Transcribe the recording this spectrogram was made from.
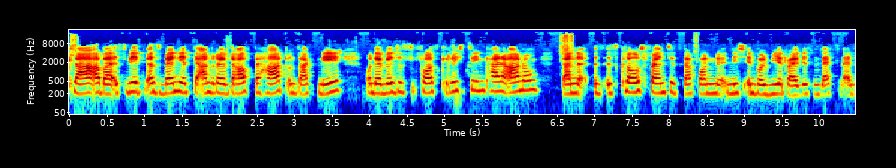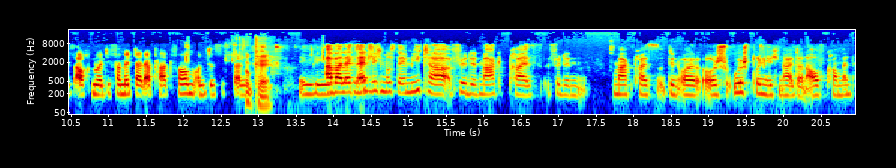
klar, aber es wird, also wenn jetzt der andere darauf beharrt und sagt, nee, und er will das vors Gericht ziehen, keine Ahnung, dann ist Close Friends jetzt davon nicht involviert, weil wir sind letzten Endes auch nur die Vermittler der Plattform und das ist dann okay. irgendwie. Aber letztendlich muss der Mieter für den Marktpreis, für den Marktpreis, den ursprünglichen halt dann aufkommen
